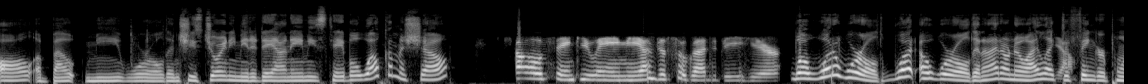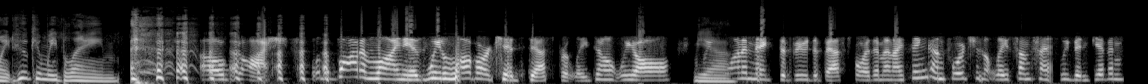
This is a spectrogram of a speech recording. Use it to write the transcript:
All About Me World. And she's joining me today on Amy's Table. Welcome, Michele. Oh, thank you, Amy. I'm just so glad to be here. Well, what a world. What a world. And I don't know, I like yeah. to finger point. Who can we blame? oh, gosh. Well, the bottom line is we love our kids desperately, don't we all? Yeah. We want to make the food the best for them. And I think, unfortunately, sometimes we've been given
